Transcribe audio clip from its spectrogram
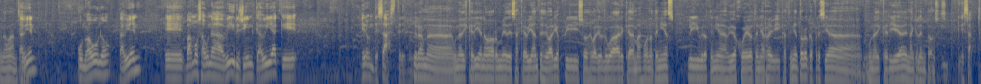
Un avance. ¿está bien? Uno a uno, ¿está bien? eh, vamos a una Virgin que había que era un desastre. Era una, una disquería enorme, de esas que había antes de varios pisos, de varios lugares, que además, bueno, tenías libros, tenías videojuegos, tenías revistas, tenía todo lo que ofrecía una disquería en aquel entonces. Exacto.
